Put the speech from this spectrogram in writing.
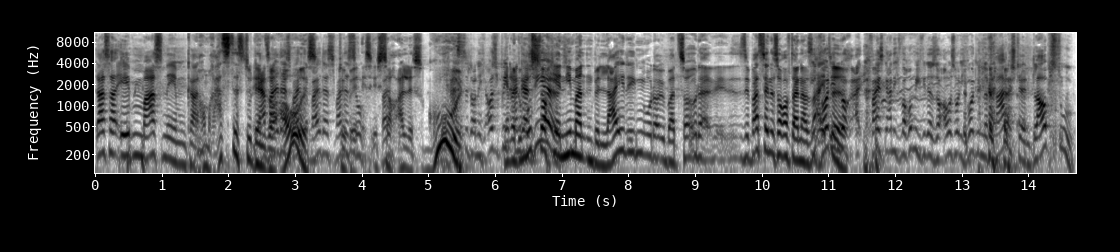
dass er eben Maß nehmen kann. Warum rastest du denn Ja, so das- aus? weil- weil das- weil du, so- es ist doch alles gut. raste doch nicht aus, ich bin ja, aber du musst engagiert. doch hier niemanden beleidigen oder überzeugen. Oder äh, Sebastian ist auch auf deiner Ich, Seite. doch, ich weiß gar nicht, warum ich wieder so aushole. Ich wollte ihm eine Frage stellen. Glaubst du,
